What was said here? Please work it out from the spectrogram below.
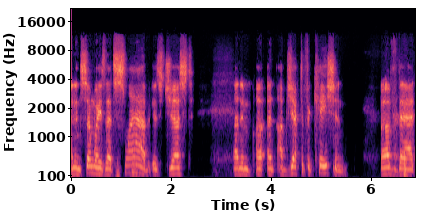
and in some ways that slab is just an uh, an objectification of that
